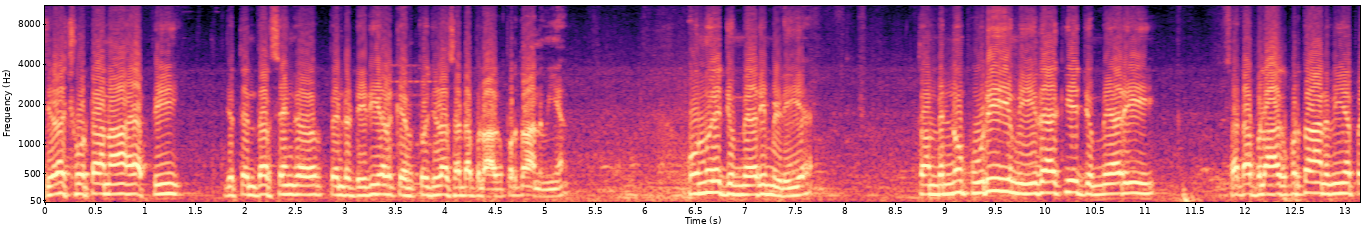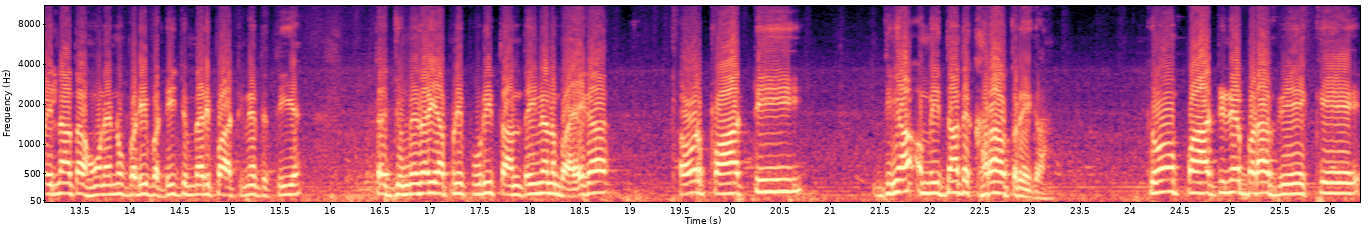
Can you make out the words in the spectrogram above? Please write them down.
ਜਿਹੜਾ ਛੋਟਾ ਨਾਂ ਹੈਪੀ ਜਤਿੰਦਰ ਸਿੰਘ, ਪਿੰਡ ਡੇਰੀ ਵਾਲ ਕੈਂਪ ਤੋਂ ਜਿਹੜਾ ਸਾਡਾ ਬਲਾਕ ਪ੍ਰਧਾਨ ਵੀ ਆ, ਉਹਨੂੰ ਇਹ ਜ਼ਿੰਮੇਵਾਰੀ ਮਿਲੀ ਹੈ। ਤਾਂ ਮੈਨੂੰ ਪੂਰੀ ਉਮੀਦ ਹੈ ਕਿ ਇਹ ਜ਼ਿੰਮੇਵਾਰੀ ਸਾਡਾ ਬਲਾਕ ਪ੍ਰਧਾਨ ਵੀ ਹੈ। ਪਹਿਲਾਂ ਤਾਂ ਹੁਣ ਇਹਨੂੰ ਬੜੀ ਵੱਡੀ ਜ਼ਿੰਮੇਵਾਰੀ ਪਾਰਟੀ ਨੇ ਦਿੱਤੀ ਹੈ। ਤੇ ਜ਼ਿੰਮੇਵਾਰੀ ਆਪਣੀ ਪੂਰੀ ਤਨਦੇਹੀ ਨਾਲ ਨਿਭਾਏਗਾ ਔਰ ਪਾਰਟੀ ਦੀਆਂ ਉਮੀਦਾਂ ਤੇ ਖਰਾ ਉਤਰੇਗਾ। ਕਿਉਂ? ਪਾਰਟੀ ਨੇ ਬੜਾ ਵੇਖ ਕੇ,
